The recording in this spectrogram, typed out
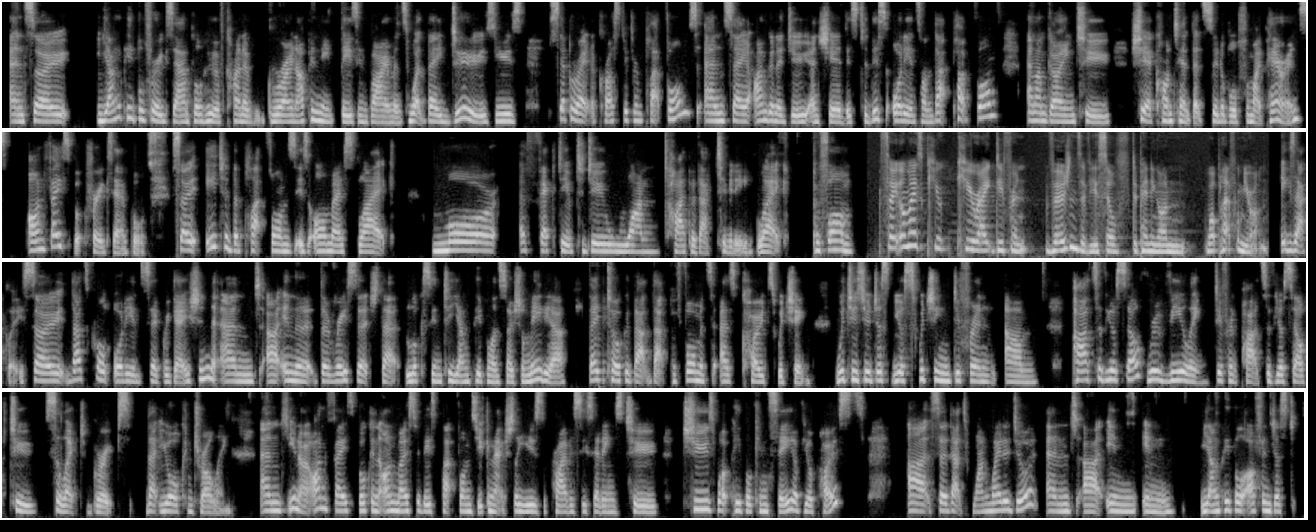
And so young people, for example, who have kind of grown up in the, these environments, what they do is use separate across different platforms and say, I'm going to do and share this to this audience on that platform, and I'm going to share content that's suitable for my parents on Facebook, for example. So each of the platforms is almost like more effective to do one type of activity, like perform. So almost cu- curate different versions of yourself depending on what platform you're on. Exactly. So that's called audience segregation. And uh, in the, the research that looks into young people on social media, they talk about that performance as code switching, which is you're just you're switching different um, parts of yourself, revealing different parts of yourself to select groups that you're controlling. And, you know, on Facebook and on most of these platforms, you can actually use the privacy settings to choose what people can see of your posts. Uh, so that's one way to do it. And uh, in in young people, often just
